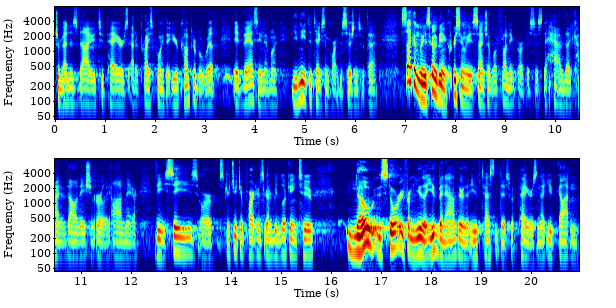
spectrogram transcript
tremendous value to payers at a price point that you're comfortable with advancing them on, you need to take some hard decisions with that. Secondly, it's going to be increasingly essential for funding purposes to have that kind of validation early on there. VCs or strategic partners are going to be looking to know the story from you that you've been out there, that you've tested this with payers, and that you've gotten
